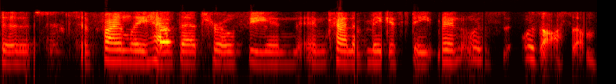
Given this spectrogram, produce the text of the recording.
to to finally have that trophy and and kind of make a statement was was awesome.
